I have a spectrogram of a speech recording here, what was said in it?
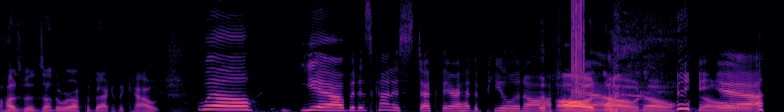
husband's underwear off the back of the couch. Well, yeah, but it's kind of stuck there. I had to peel it off. oh no, no, no, yeah,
